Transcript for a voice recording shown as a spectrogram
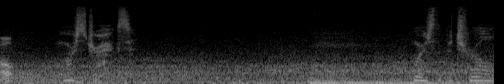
Oh, Horse tracks. Where's the patrol?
